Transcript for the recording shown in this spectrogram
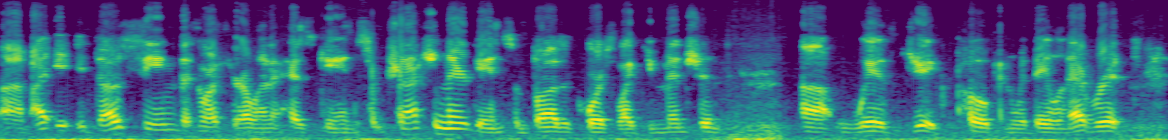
Um, I, it, it, does seem that North Carolina has gained some traction there, gained some buzz, of course, like you mentioned, uh, with Jake Pope and with Daylen Everette.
